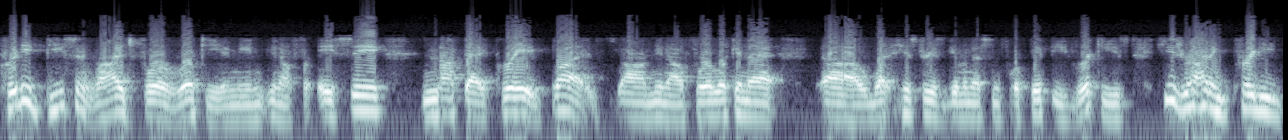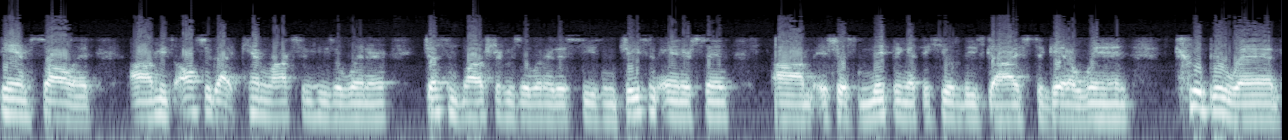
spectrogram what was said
pretty decent rides for a rookie. I mean, you know, for AC, not that great, but um, you know, if we're looking at uh, what history has given us in 450 rookies, he's riding pretty damn solid. Um, he's also got Ken Roczen, who's a winner, Justin Barcia, who's a winner this season. Jason Anderson um, is just nipping at the heels of these guys to get a win. Cooper Webb,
